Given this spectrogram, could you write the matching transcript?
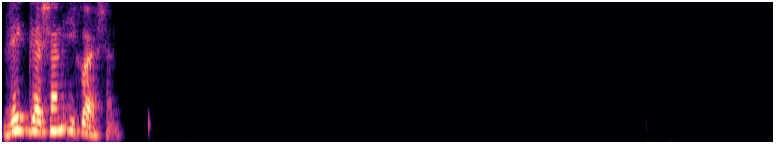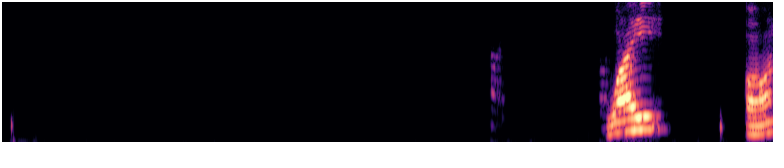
Regression equation y on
